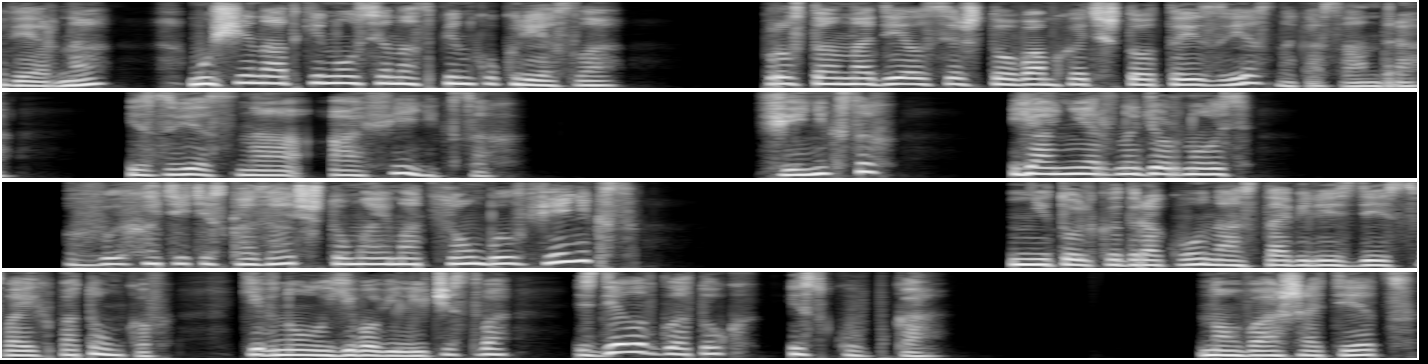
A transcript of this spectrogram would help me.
«Верно». Мужчина откинулся на спинку кресла. «Просто надеялся, что вам хоть что-то известно, Кассандра. Известно о фениксах». «Фениксах?» Я нервно дернулась. «Вы хотите сказать, что моим отцом был Феникс?» «Не только драконы оставили здесь своих потомков», — кивнул его величество, сделав глоток из кубка. «Но ваш отец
